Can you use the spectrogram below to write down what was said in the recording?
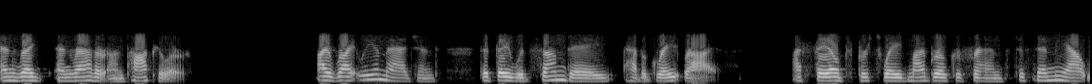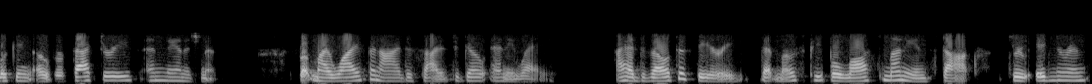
and, reg- and rather unpopular. I rightly imagined that they would someday have a great rise. I failed to persuade my broker friends to send me out looking over factories and managements, but my wife and I decided to go anyway. I had developed a theory that most people lost money in stocks through ignorance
